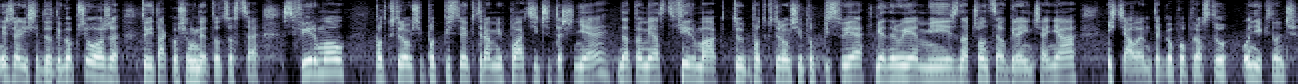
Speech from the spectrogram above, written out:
jeżeli się do tego przyłożę, to i tak osiągnę to, co chcę. Z firmą, pod którą się podpisuję, która mi płaci, czy też nie, natomiast firma, któ- pod którą się podpisuję, generuje mi znaczące ograniczenia i chciałem tego po prostu uniknąć.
